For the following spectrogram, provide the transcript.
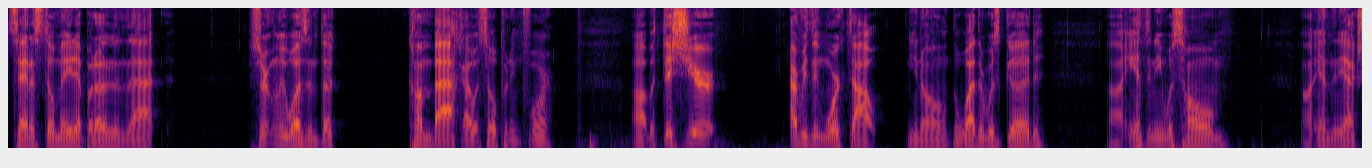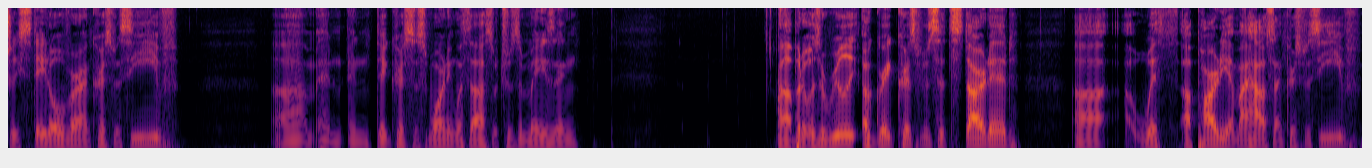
Santa still made it, but other than that, certainly wasn't the comeback I was hoping for. Uh, but this year, everything worked out. You know, the weather was good. Uh, Anthony was home. Uh, Anthony actually stayed over on Christmas Eve um, and and did Christmas morning with us, which was amazing. Uh, but it was a really a great Christmas. It started uh, with a party at my house on Christmas Eve.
